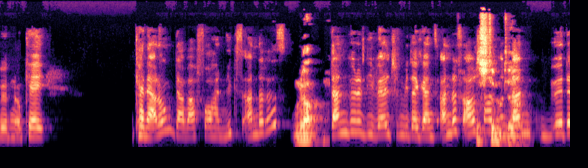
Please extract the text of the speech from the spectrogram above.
würden, okay, keine Ahnung, da war vorher nichts anderes. Ja. Dann würde die Welt schon wieder ganz anders ausschauen stimmt, und dann ja. würde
